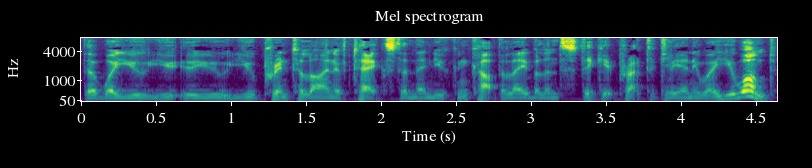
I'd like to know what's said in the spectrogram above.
that where you, you you you print a line of text and then you can cut the label and stick it practically anywhere you want.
